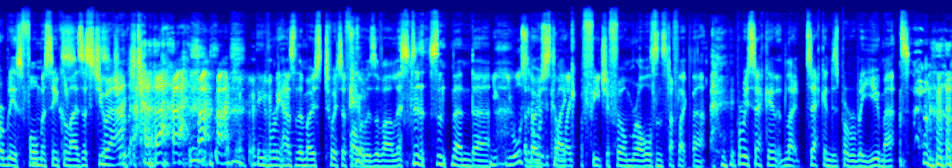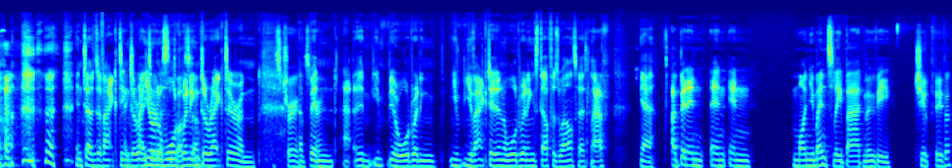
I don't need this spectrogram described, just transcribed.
probably his former sequeliser Stuart Ash. he probably has the most Twitter followers of our listeners, and then uh, You, you also the don't want to most like, like, feature film roles and stuff like that. probably second, like second is probably you, Matt. In terms of acting, I direct, do you're an listen to our award-winning director, and it's true. have it's true. been uh, you- you're award-winning. You've, you've acted in award-winning stuff as well. So it's I have. yeah, I've been in, in, in monumentally bad movie Tulip Fever.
